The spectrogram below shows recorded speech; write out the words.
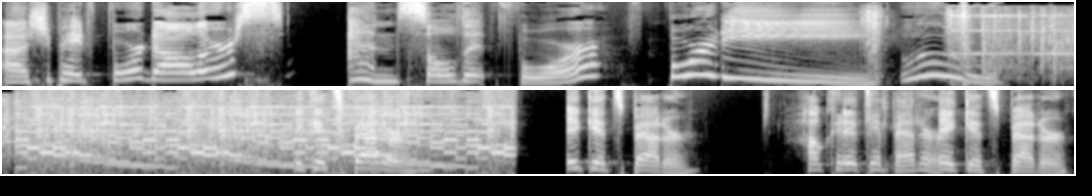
Uh, she paid four dollars and sold it for forty. Ooh. It gets better. It gets better. How can it get better? It gets better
